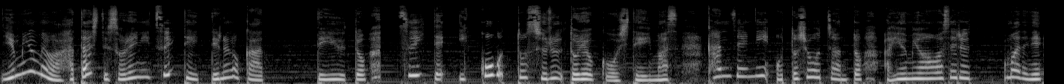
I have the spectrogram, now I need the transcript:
弓嫁は果たしてそれについていってるのかっっていうとついていこうとする努力をしています。完全に夫翔ちゃんと歩みを合わせるまでね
